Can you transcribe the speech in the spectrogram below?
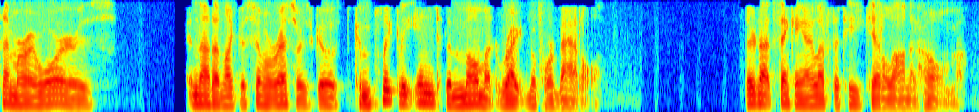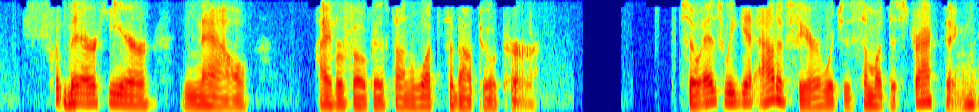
Samurai warriors not unlike the sumo wrestlers, go completely into the moment right before battle. They're not thinking I left the tea kettle on at home. They're here now, hyper-focused on what's about to occur. So as we get out of fear, which is somewhat distracting,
